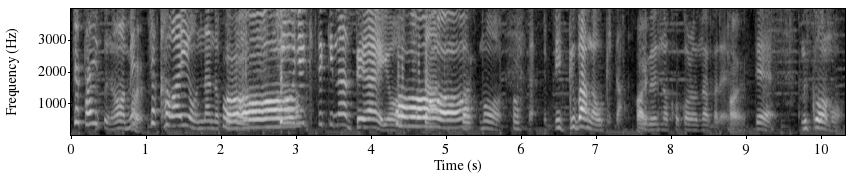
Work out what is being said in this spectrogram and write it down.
ちゃタイプのめっちゃ可愛い女の子と衝撃的な出会いをあしたもうビッグバンが起きた。はい。自分の心の中で、はい。で向こうも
